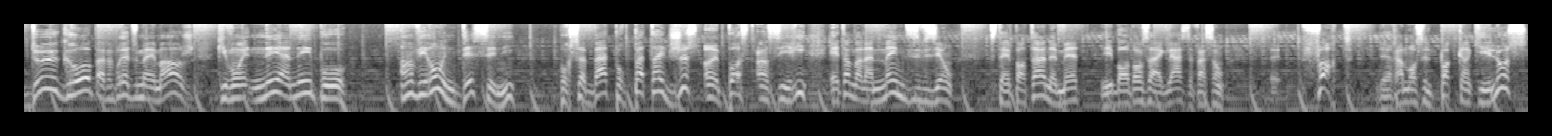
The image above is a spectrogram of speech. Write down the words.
Deux groupes à peu près du même âge qui vont être nez à nez pour environ une décennie pour se battre pour peut-être juste un poste en série étant dans la même division. C'est important de mettre les bâtons sur la glace de façon euh, forte, de ramasser le puck quand il est lousse,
